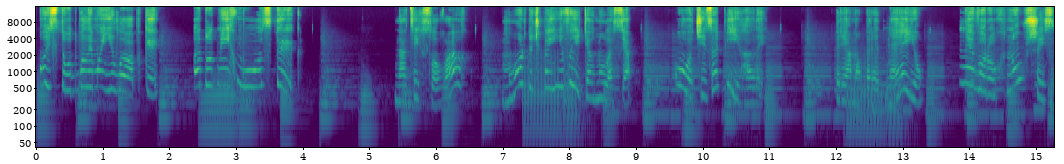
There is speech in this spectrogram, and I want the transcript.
Ось тут були мої лапки, а тут мій хвостик. На цих словах мордочка її витягнулася, очі забігали. Прямо перед нею, не ворухнувшись,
